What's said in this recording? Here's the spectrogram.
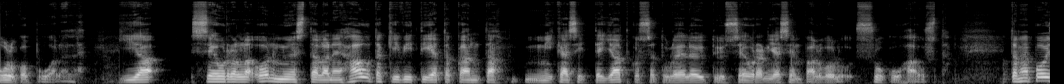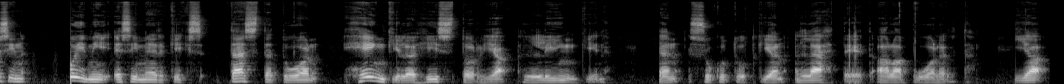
ulkopuolelle. Ja seuralla on myös tällainen hautakivitietokanta, mikä sitten jatkossa tulee löytyä seuran jäsenpalvelu sukuhausta. Mutta mä poisin toimii esimerkiksi tästä tuon henkilöhistoria-linkin tämän sukututkijan lähteet alapuolelta. Ja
